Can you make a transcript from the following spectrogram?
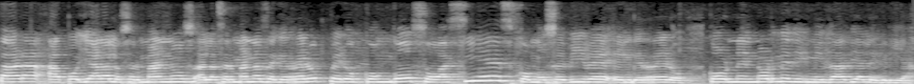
para apoyar a los hermanos, a las hermanas de Guerrero, pero con gozo. Así es como se vive en Guerrero, con enorme dignidad y alegría.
